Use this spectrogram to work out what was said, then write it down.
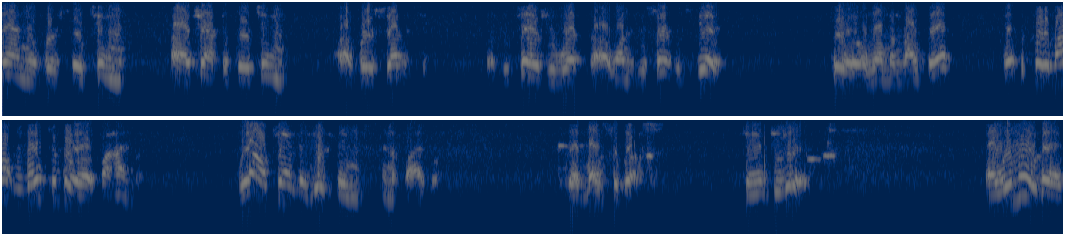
Samuel, verse 13, uh, chapter 13, uh, verse 17. It tells you what uh, one of the servants did to a woman like that. Had to put him out and bolt the door behind her. We all came to hear things in the Bible that most of us came to hear. And we know that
